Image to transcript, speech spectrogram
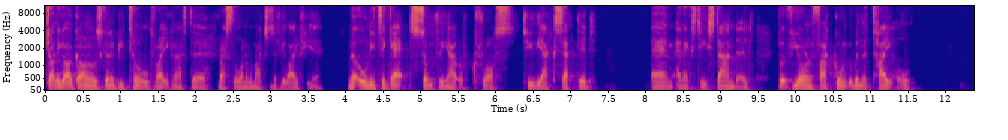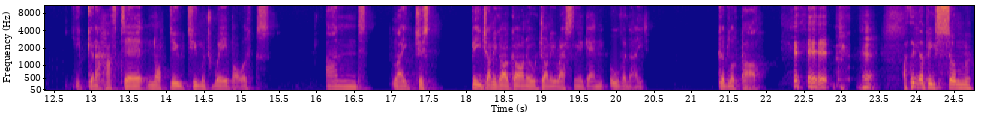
Johnny Gargano is going to be told, right, you're going to have to wrestle one of the matches of your life here. Not only to get something out of Kross to the accepted um, NXT standard, but if you're in fact going to win the title, you're going to have to not do too much way bollocks and like just be Johnny Gargano, Johnny Wrestling again overnight. Good luck, pal. I think there'll be some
